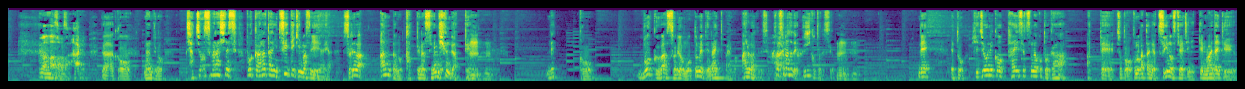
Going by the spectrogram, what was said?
まあまあまあまあ、はい。だからこう、なんていうの、社長素晴らしいです。僕あなたについていきます。いやいやいや、それはあんたの勝手な宣言であって、うんうん。ね、こう、僕はそれを求めてないって場合もあるわけですよ。はいそれはそれでいいことですよ。うんうん。で、えっと、非常にこう大切なことがあって、ちょっとこの方には次のステージに行ってもらいたいという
